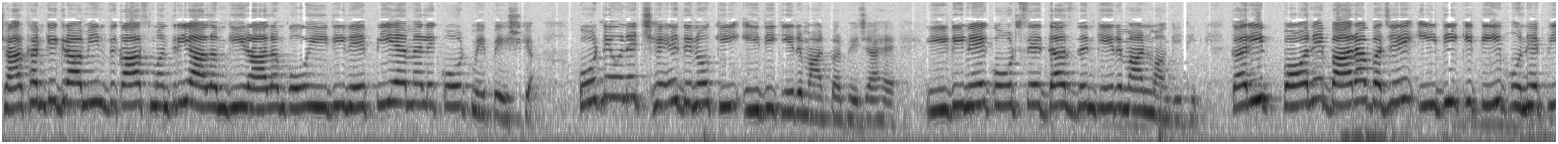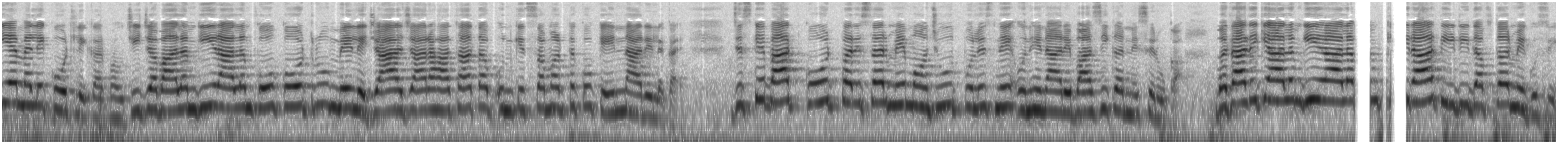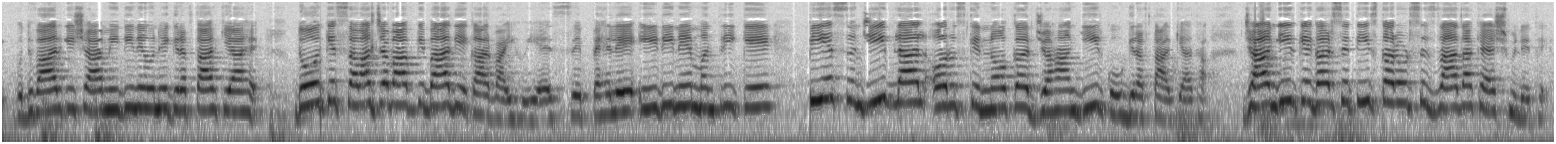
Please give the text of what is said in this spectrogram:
झारखंड के ग्रामीण विकास मंत्री आलमगीर आलम को ईडी ने पीएमएलए कोर्ट में पेश किया। कोर्ट ने उन्हें छह दिनों की ईडी की रिमांड पर भेजा है। ईडी ने कोर्ट से 10 दिन की रिमांड मांगी थी। करीब पौने 12 बजे ईडी की टीम उन्हें पीएमएलए कोर्ट लेकर पहुँची। जब आलमगीर आलम को कोर्ट रूम में ले जाया जा रहा था, तब उनके समर्थकों के नारे लगाए। जिसके बाद कोर्ट परिसर में मौजूद पुलिस ने उन्हें नारेबाजी करने से रोका। बता दें कि आलमगीर आलम की रात ईडी दफ्तर में घुसी बुधवार की शाम ईडी ने उन्हें गिरफ़्तार किया है। दो के सवाल जवाब के बाद ये कार्रवाई हुई है। इससे पहले ईडी ने मंत्री के पीएस संजीव लाल और उसके नौकर जहांगीर को गिरफ़्तार किया था। जहांगीर के घर से 30 करोड़ से ज़्यादा कैश मिले थे।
